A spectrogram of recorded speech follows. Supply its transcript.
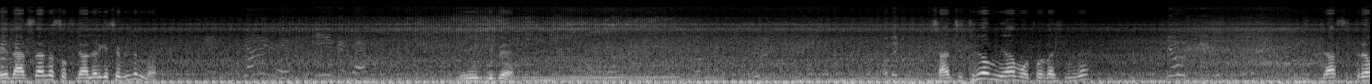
E dersler nasıl? Finalleri geçebildin mi? Yani iyi gibi. İyi gibi. Sen titriyor musun ya motorda şimdi? Yok. Biraz titreme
